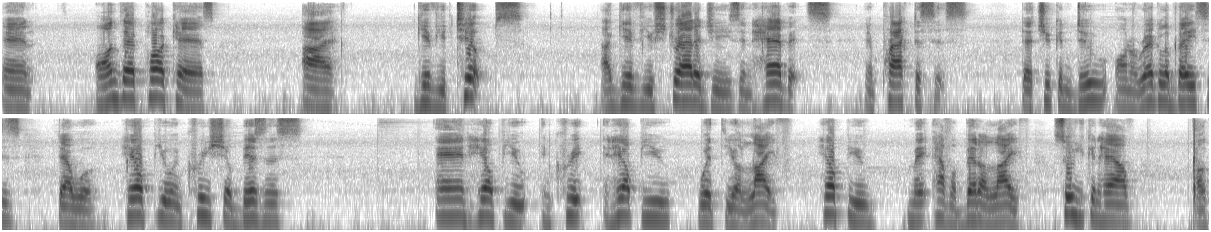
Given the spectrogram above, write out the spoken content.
And on that podcast, I give you tips, I give you strategies and habits and practices that you can do on a regular basis that will help you increase your business and help you increase and help you with your life help you make, have a better life so you can have a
